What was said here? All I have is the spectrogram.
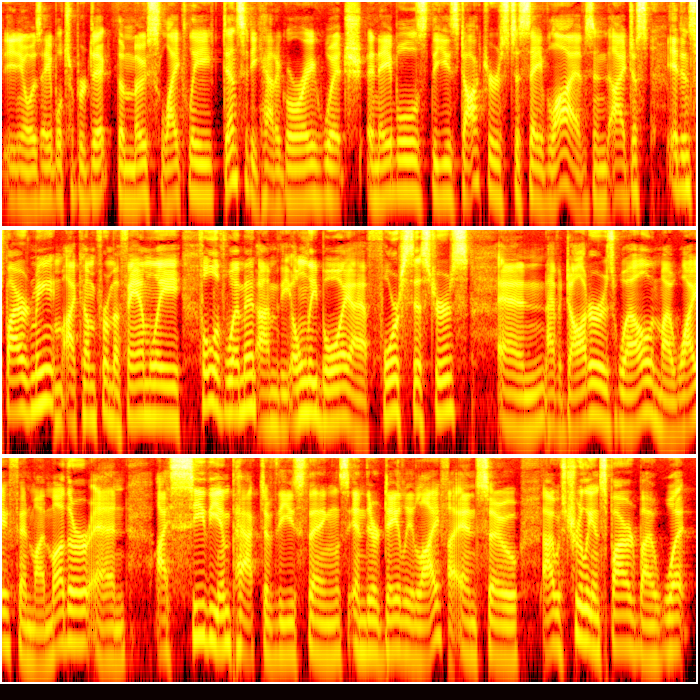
you know was able to predict the most likely density category, which enables these doctors to save lives. And I just, it inspired me. I come from a family full of women. I'm the only boy. I have four sisters and I have a daughter as well, and my wife and my mother. And I see the impact of these things in their daily life. And so I was truly inspired by what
